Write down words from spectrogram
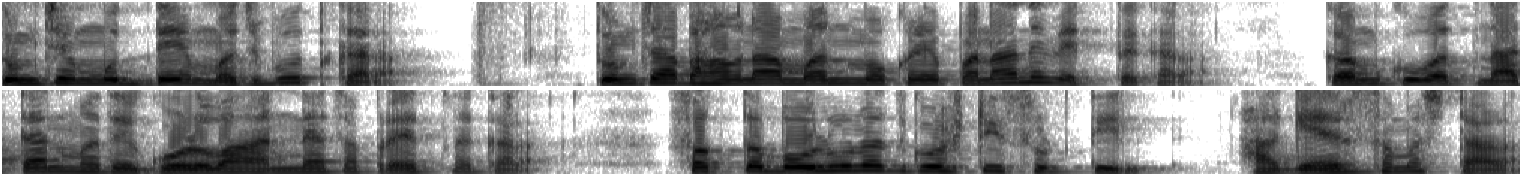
तुमचे मुद्दे मजबूत करा. तुमच्या भावना मनमोकळेपणाने व्यक्त करा. कमकुवत नात्यांमध्ये गोडवा आणण्याचा प्रयत्न करा. फक्त बोलूनच गोष्टी सुटतील हा गैरसमज टाळा.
